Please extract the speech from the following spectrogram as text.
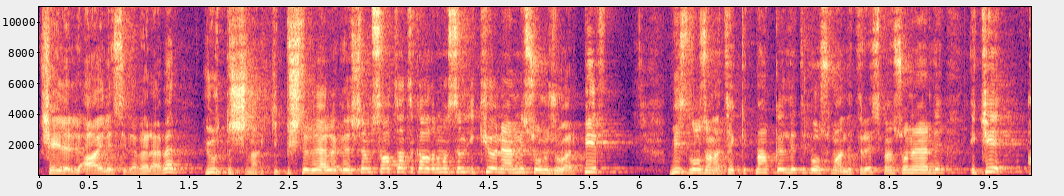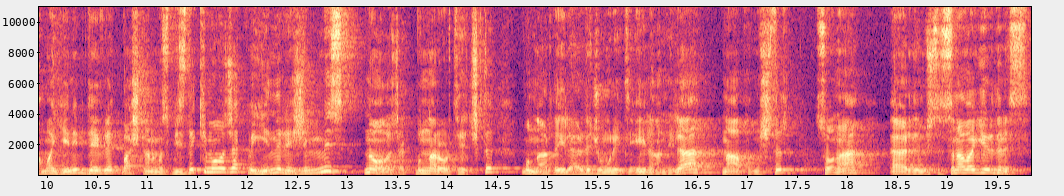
şeyleriyle ailesiyle beraber yurt dışına gitmiştir değerli arkadaşlarım. Saltanatı kaldırmasının iki önemli sonucu var. Bir, biz Lozan'a tek gitme hakkı elde ettik Osmanlı resmen sona erdi. İki, ama yeni bir devlet başkanımız bizde kim olacak ve yeni rejimimiz ne olacak? Bunlar ortaya çıktı. Bunlar da ileride Cumhuriyet'in ilanıyla ne yapılmıştır? Sona erdirmiştir. Sınava girdiniz.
